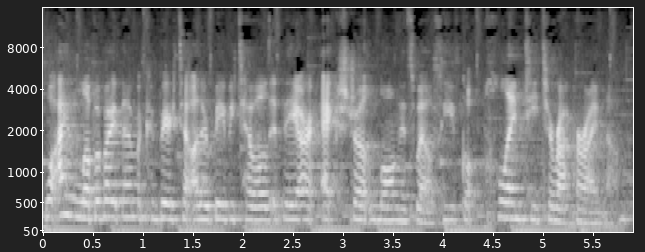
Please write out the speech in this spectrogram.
What I love about them compared to other baby towels is they are extra long as well, so you've got plenty to wrap around them.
